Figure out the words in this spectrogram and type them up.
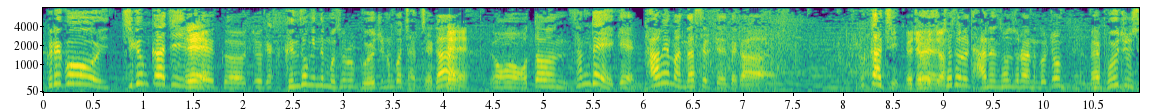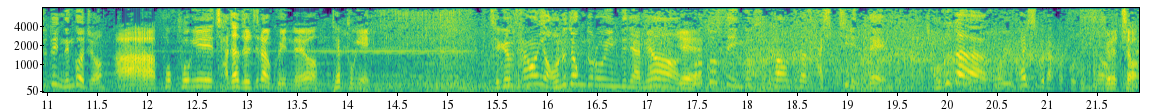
그리고 지금까지 이렇게 예. 그, 좀 약간 근성 있는 모습을 보여주는 것 자체가 네네. 어, 떤 상대에게 다음에 만났을 때 내가 끝까지 그죠, 예, 그죠. 최선을 다하는 선수라는 걸좀 보여줄 수도 있는 거죠. 아, 폭풍이 잦아들진 않고 있네요. 태풍이. 지금 상황이 어느 정도로 힘드냐면 예. 프로토스 인구수 카운트가 47인데 저그가 거의 80에 가깝거든요. 그렇죠.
